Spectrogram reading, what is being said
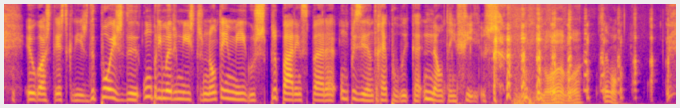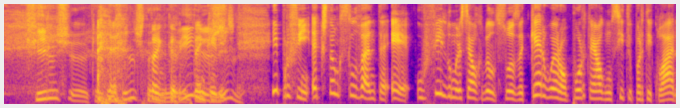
Eu gosto deste que diz: depois de um primeiro-ministro não tem amigos, preparem-se para um presidente da República não tem filhos. Boa, boa. Isso é bom. Filhos, eh, quem tem filhos Tem. Tem cadinhos. E por fim, a questão que se levanta é: o filho do Marcelo Rebelo de Souza quer o aeroporto em algum sítio particular?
